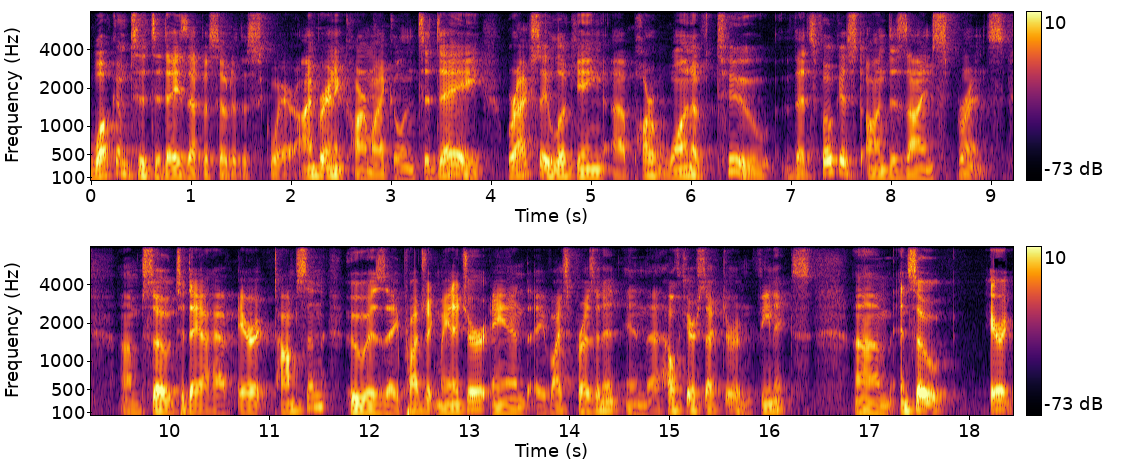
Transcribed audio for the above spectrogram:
Welcome to today's episode of The Square. I'm Brandon Carmichael, and today we're actually looking uh, part one of two that's focused on design sprints. Um, so today I have Eric Thompson, who is a project manager and a vice president in the healthcare sector in Phoenix. Um, and so, Eric,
